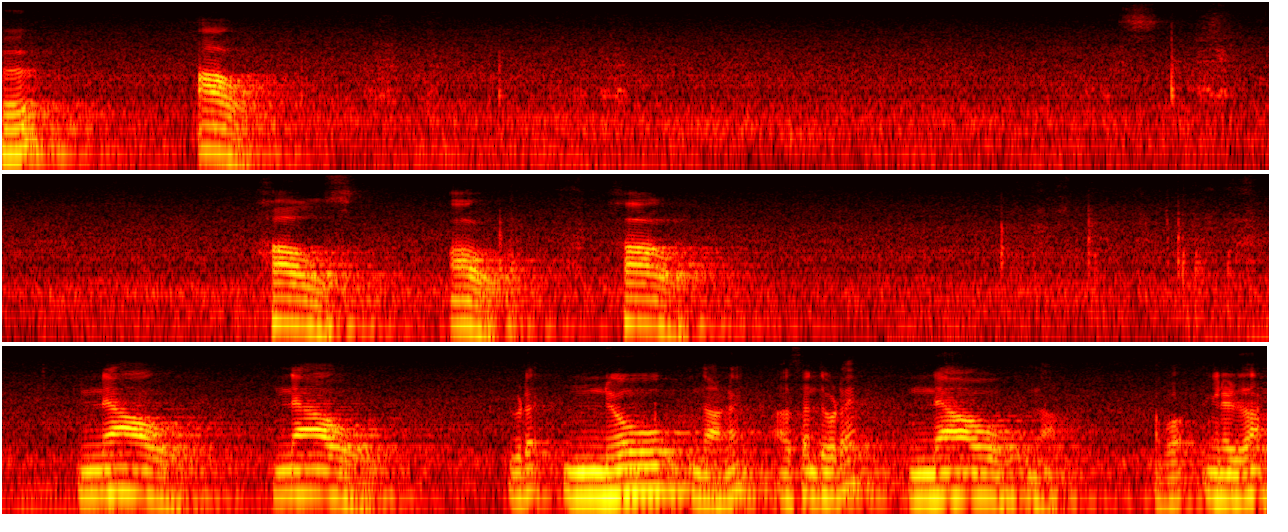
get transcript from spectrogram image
ഹ് ഔ ഹൗസ് ഔ ഹൗ now now ഇവിടെ നോ എന്നാണ് ആ സ്ഥാനത്ത് ഇവിടെ നൗ എന്നാണ് അപ്പോൾ ഇങ്ങനെ എഴുതാം.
